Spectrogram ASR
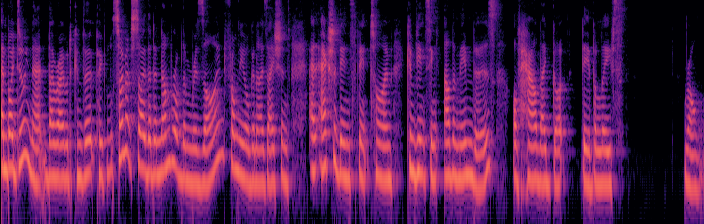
And by doing that, they were able to convert people, so much so that a number of them resigned from the organisations and actually then spent time convincing other members of how they'd got their beliefs wrong.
